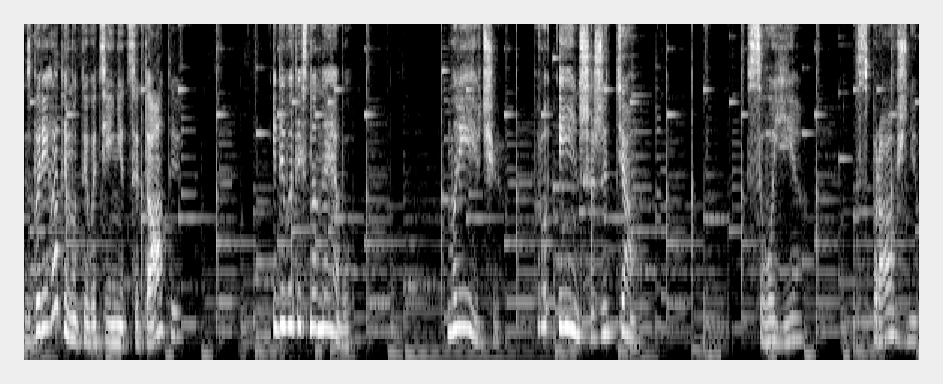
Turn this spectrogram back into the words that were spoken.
зберігати мотиваційні цитати і дивитись на небо, мріючи про інше життя, своє, справжнє.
